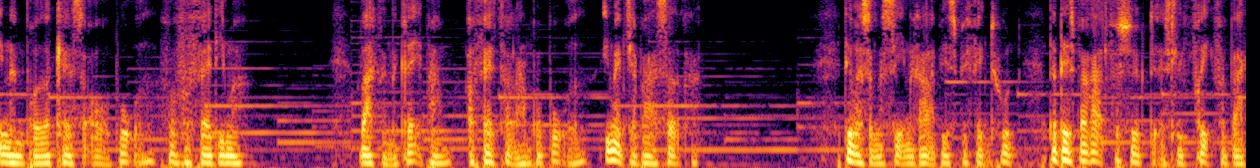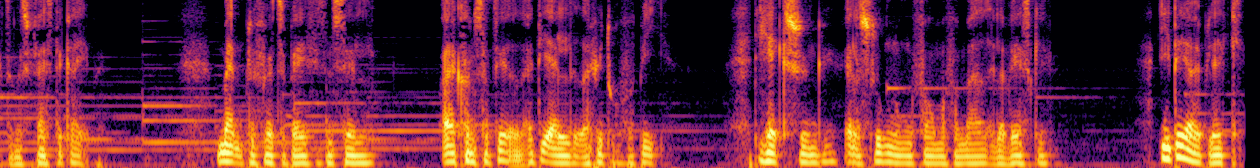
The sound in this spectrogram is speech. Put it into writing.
inden han prøvede at kaste sig over bordet for at få fat i mig. Vagterne greb ham og fastholdt ham på bordet, imens jeg bare sad der. Det var som at se en rabies befængt hund, der desperat forsøgte at slippe fri fra vagternes faste greb. Manden blev ført tilbage til sin celle, og jeg konstaterede, at de alle led af hydrofobi. De kan ikke synke eller sluge nogen former for mad eller væske. I det øjeblik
